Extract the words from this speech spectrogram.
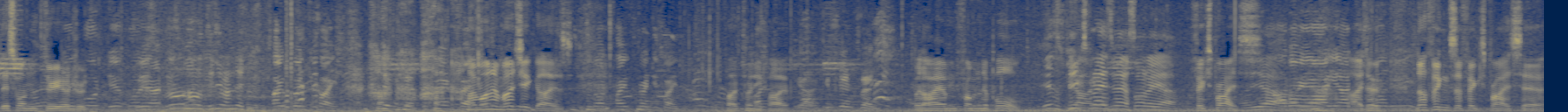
this one 300. No, no, 300. 525. I'm on a budget, guys. This one 525. 525. Yeah, different branch. But I am from Nepal. It's fixed price, yeah, sorry, yeah. Fixed price. Yeah. Other, yeah, yeah. I don't. Nothing's a fixed price here.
